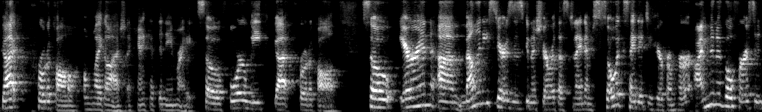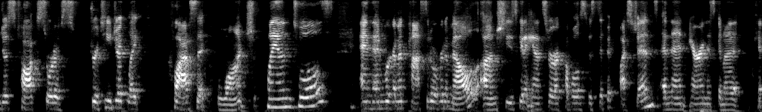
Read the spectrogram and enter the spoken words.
gut protocol. Oh my gosh, I can't get the name right. So four week gut protocol. So Erin, um, Melanie Stairs is going to share with us tonight. I'm so excited to hear from her. I'm going to go first and just talk sort of strategic, like classic launch plan tools. And then we're going to pass it over to Mel. Um, she's going to answer a couple of specific questions. And then Erin is going to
